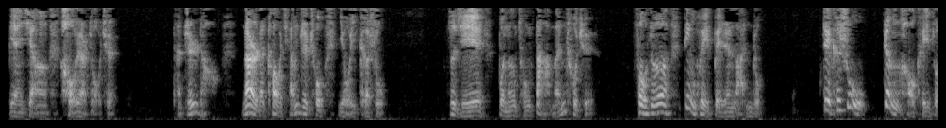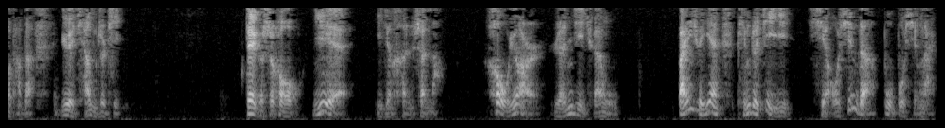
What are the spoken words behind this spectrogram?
便向后院走去。他知道那儿的靠墙之处有一棵树，自己不能从大门出去，否则定会被人拦住。这棵树正好可以做他的越墙之梯。这个时候夜已经很深了，后院人迹全无。白雪燕凭着记忆，小心的步步行来。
